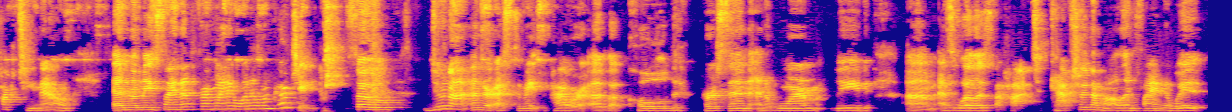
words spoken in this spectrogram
talk to you now. And then they sign up for my one-on-one coaching. So do not underestimate the power of a cold person and a warm lead, um, as well as the hot. Capture them all and find a way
